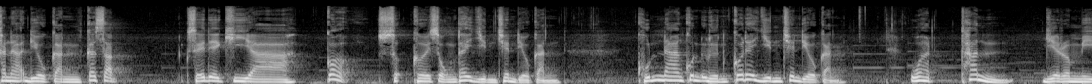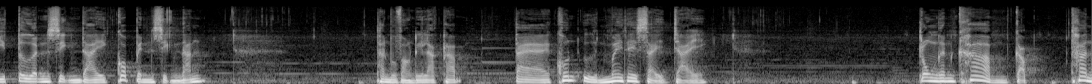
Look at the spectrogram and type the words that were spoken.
ขณะเดียวกันกษัตริย์ เซเดคียาก็เคยทรงได้ยินเช่นเดียวกัน ขุนนางคนอื่นก็ได้ยินเช่นเดียวกัน ว่าท่านเยเรมีเตือนสิ่งใดก็เป็นสิ่งนั้น ท่านผู้ฟังที่รักครับ แต่คนอื่นไม่ได้ใส่ใจ ตรงกันข้ามกับท่าน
